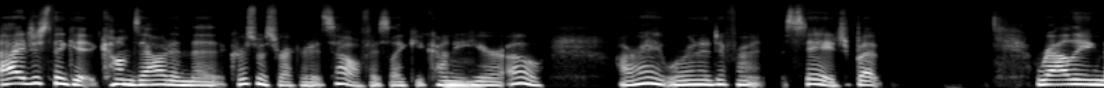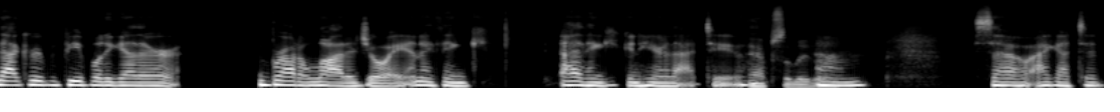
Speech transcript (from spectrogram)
i just think it comes out in the christmas record itself. It's like you kind of hear oh all right we're in a different stage. But rallying that group of people together brought a lot of joy. And i think i think you can hear that too. Absolutely. um, so I got to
